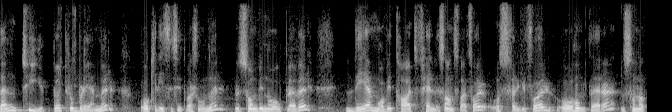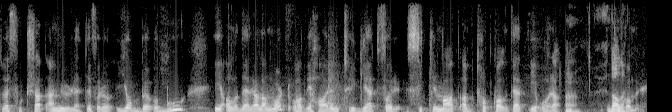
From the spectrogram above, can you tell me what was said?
den type problemer og krisesituasjoner som vi nå opplever, det må vi ta et felles ansvar for og sørge for å håndtere, sånn at det fortsatt er muligheter for å jobbe og bo i alle deler av landet vårt, og at vi har en trygghet for sikker mat av topp kvalitet i åra som kommer.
